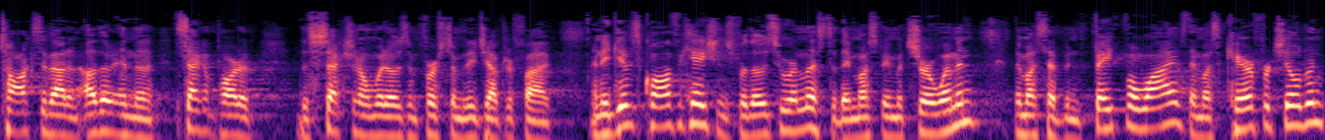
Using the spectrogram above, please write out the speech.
talks about in other, in the second part of the section on widows in 1 Timothy chapter 5. And he gives qualifications for those who are enlisted. They must be mature women. They must have been faithful wives. They must care for children.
